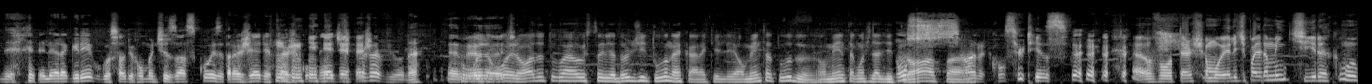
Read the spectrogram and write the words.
Ele era grego, gostava de romantizar as coisas, tragédia, tragicomédia, então já viu, né? É O Heró- o Heródoto é o historiador de tu, né, cara? Que ele aumenta tudo. Aumenta a quantidade de Nossa tropa. senhora, com certeza. É, o Voltaire chamou ele de pai da mentira, como,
